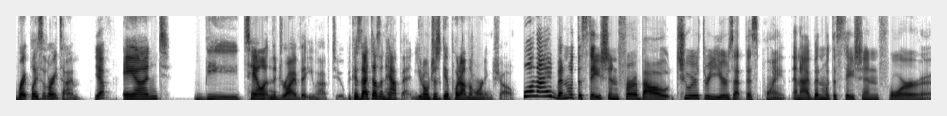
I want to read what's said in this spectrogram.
right place at the right time Yep. and the talent and the drive that you have to. Because that doesn't happen. You don't just get put on the morning show. Well, and I had been with the station for about two or three years at this point, and I've been with the station for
